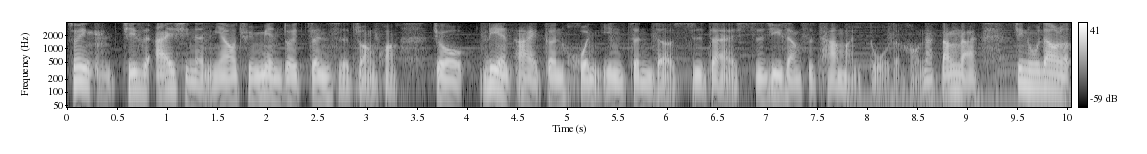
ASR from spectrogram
所以其实爱情呢，你要去面对真实的状况，就恋爱跟婚姻真的是在实际上是差蛮多的，哈。那当然进入到了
